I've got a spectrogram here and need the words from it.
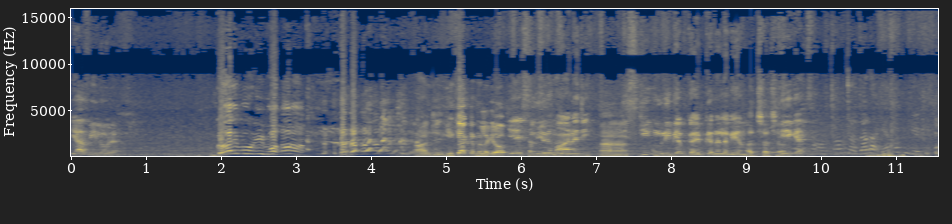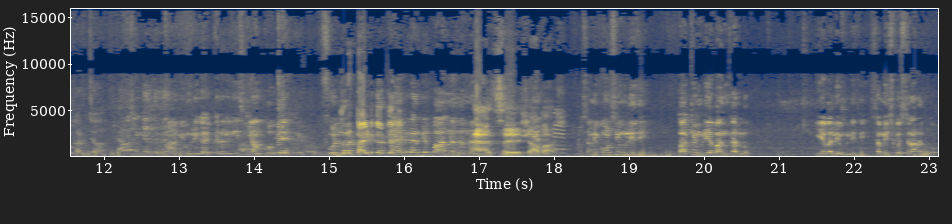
क्या फील हो रहा है? गायब हो गई वाह। हाँ जी ये क्या करने लगे हो आप? ये समीर रहमान है जी। हाँ, हाँ। इसकी उंगली भी अब गायब करने लगे हम। अच्छा, अच्छा। ठीक है। नज़र आ गया था मुझे चुप कर जा हाँ, की उंगली गायब करने लगी। इसकी आँखों पे फुल जरा टाइट करके टाइट करके बाहर नज़र ना ऐसे शाबाश। समी कौन सी उंगली थी? बाकी उंगलियाँ बंद कर लो। ये वाली उंगली थी। समी इसको इस तरह रखो।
